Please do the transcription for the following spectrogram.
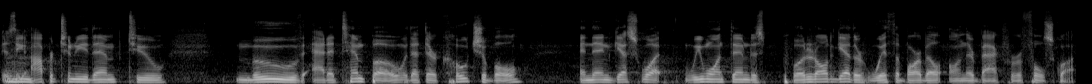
is the mm-hmm. opportunity them to move at a tempo that they're coachable. And then guess what? We want them to put it all together with a barbell on their back for a full squat.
